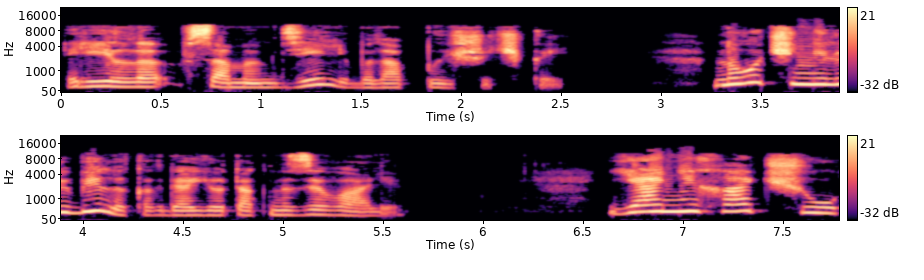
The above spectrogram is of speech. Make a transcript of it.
Рила в самом деле была пышечкой но очень не любила, когда ее так называли. «Я не хочу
